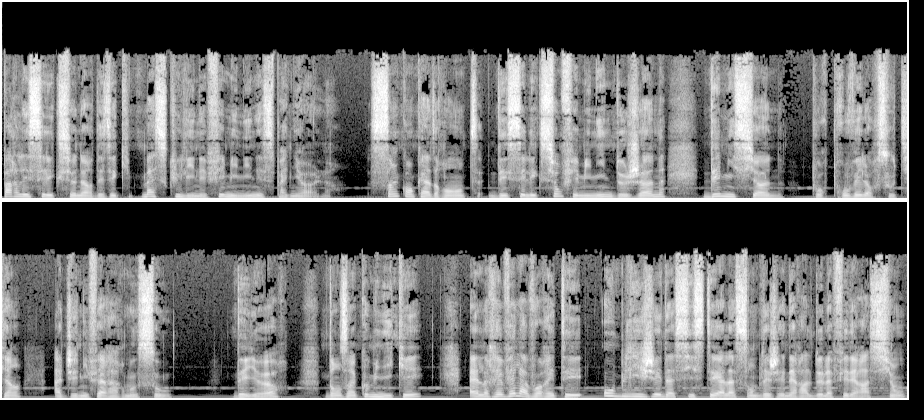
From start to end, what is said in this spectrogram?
par les sélectionneurs des équipes masculines et féminines espagnoles cinq encadrantes des sélections féminines de jeunes démissionnent pour prouver leur soutien à Jennifer Hermoso. D'ailleurs, dans un communiqué, elle révèle avoir été obligée d'assister à l'Assemblée générale de la Fédération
